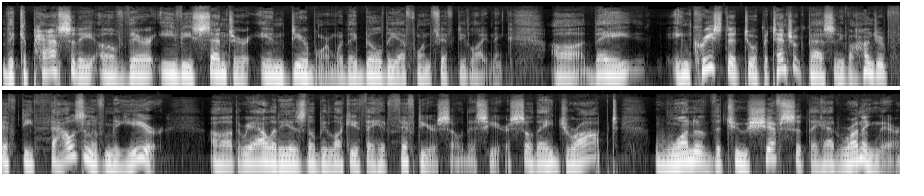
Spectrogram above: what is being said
the capacity of their EV center in Dearborn, where they build the F one fifty Lightning. Uh, they increased it to a potential capacity of 150,000 of them a year. Uh, the reality is they'll be lucky if they hit 50 or so this year. So they dropped one of the two shifts that they had running there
